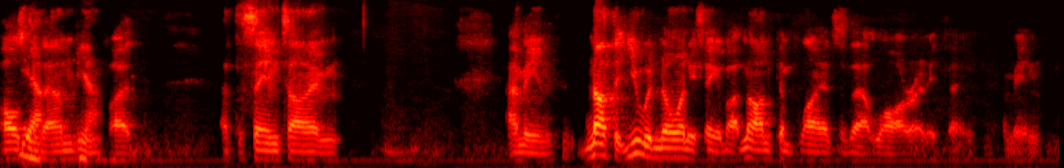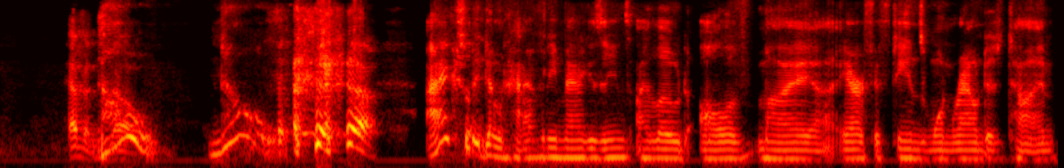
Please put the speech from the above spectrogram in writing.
all's Yeah, to them. yeah. But at the same time, I mean, not that you would know anything about non-compliance of that law or anything. I mean, heavens No, no. no. I actually don't have any magazines. I load all of my uh, AR-15s one round at a time.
